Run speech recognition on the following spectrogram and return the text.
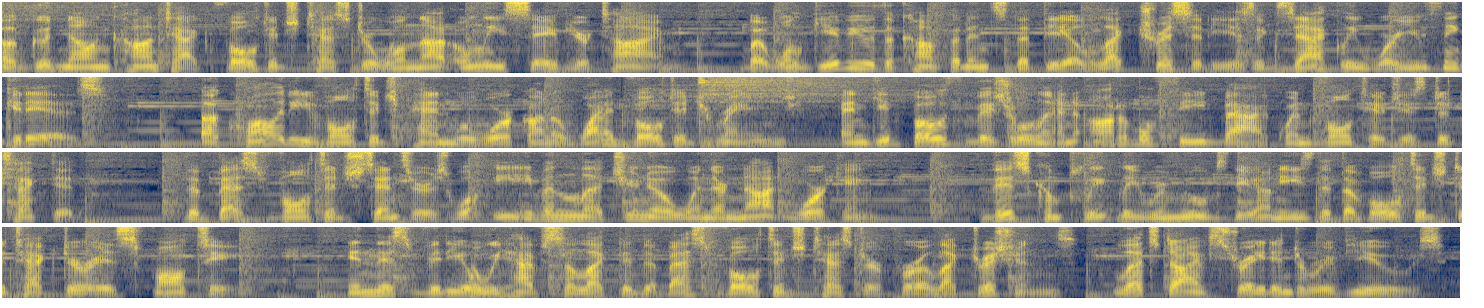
A good non-contact voltage tester will not only save your time, but will give you the confidence that the electricity is exactly where you think it is. A quality voltage pen will work on a wide voltage range and give both visual and audible feedback when voltage is detected. The best voltage sensors will even let you know when they're not working. This completely removes the unease that the voltage detector is faulty. In this video we have selected the best voltage tester for electricians. Let's dive straight into reviews.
